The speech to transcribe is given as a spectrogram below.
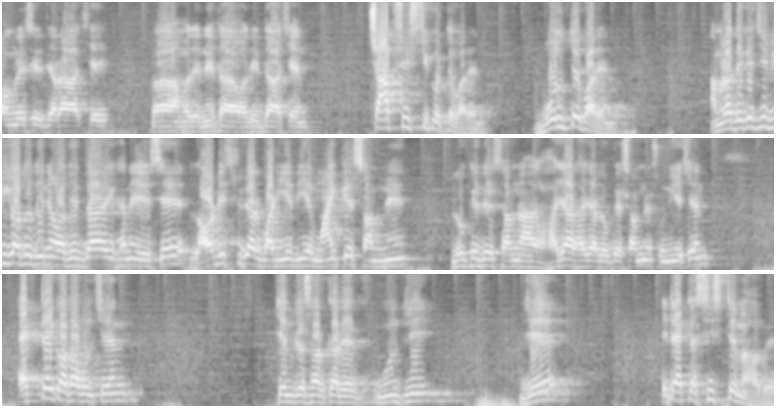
কংগ্রেসের যারা আছে বা আমাদের নেতা অধীরদা আছেন, চাপ সৃষ্টি করতে পারেন, বলতে পারেন। আমরা দেখেছি বিগত দিনে অধীরদা এখানে এসে লাউড স্পিকার বাড়িয়ে দিয়ে মাইকের সামনে, লোকেদের সামনে, হাজার হাজার লোকের সামনে শুনিয়েছেন। একটাই কথা বলছেন কেন্দ্র সরকারের মন্ত্রী যে এটা একটা সিস্টেমে হবে।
